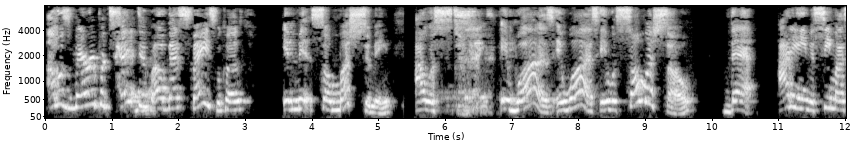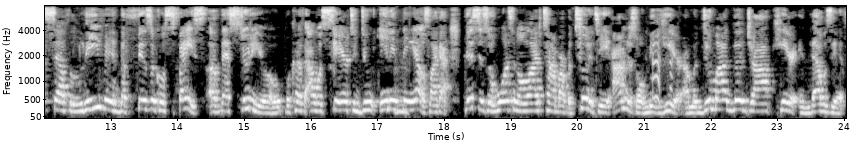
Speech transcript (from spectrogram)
I was very protective of that space because it meant so much to me. I was, it was, it was, it was so much so that I didn't even see myself leaving the physical space of that studio because I was scared to do anything else. Like I, this is a once in a lifetime opportunity. I'm just going to be here. I'm going to do my good job here. And that was it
